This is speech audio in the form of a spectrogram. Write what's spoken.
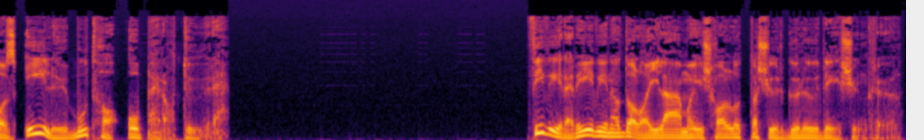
Az élő butha operatőre. Fivére révén a dalai láma is hallott a sürgölődésünkről.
